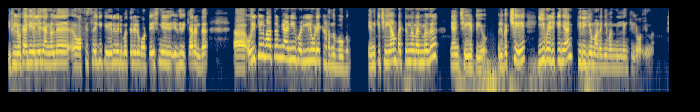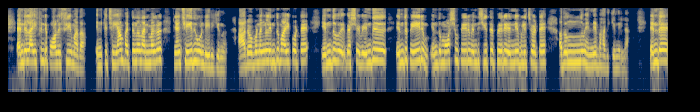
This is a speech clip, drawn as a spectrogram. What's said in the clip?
ഈ ഫിലോകാലിയല്ലേ ഞങ്ങളുടെ ഓഫീസിലേക്ക് കയറി വരുമ്പോൾ തന്നെ ഒരു കൊട്ടേഷൻ എഴുതി വെക്കാറുണ്ട്. ഒരിക്കൽ മാത്രം ഞാൻ ഈ വഴിയിലൂടെ കടന്നു പോകും എനിക്ക് ചെയ്യാൻ പറ്റുന്ന നന്മകൾ ഞാൻ ചെയ്യട്ടെയോ? ഒരു പക്ഷേ ഈ വഴിക്ക് ഞാൻ തിരികെ മടങ്ങി വന്നില്ലെങ്കിലോ എന്ന്. എന്റെ ലൈഫിന്റെ പോളിസിയും അതാ. എനിക്ക് ചെയ്യാൻ പറ്റുന്ന നന്മകൾ ഞാൻ ചെയ്തുകൊണ്ടേയിരിക്കുന്നു. ആരോപണങ്ങൾ എന്തുമായിക്കോട്ടെ? എന്ത് വിഷ എന്ത് എന്ത് പേരും എന്ത് മോശം പേരും എന്ത് ചീത്ത പേരും എന്നെ വിളിച്ചോട്ടെ? അതൊന്നും എന്നെ ബാധിക്കുന്നില്ല. എന്റെ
